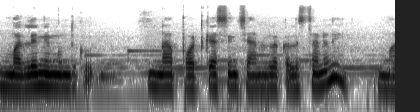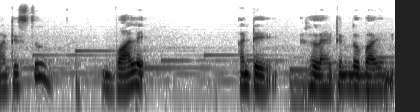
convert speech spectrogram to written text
మళ్ళీ మీ ముందుకు నా పాడ్కాస్టింగ్ ఛానల్లో కలుస్తానని మాటిస్తూ బాలే అంటే లాటిన్లో బాయ్ అని.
